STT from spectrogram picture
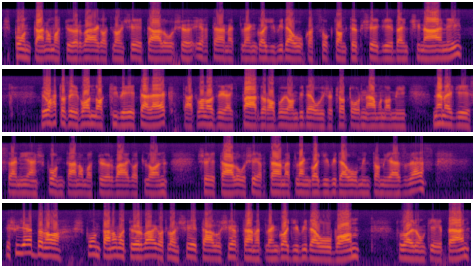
spontán, amatőr, vágatlan, sétálós, értelmetlen gagyi videókat szoktam többségében csinálni, jó, hát azért vannak kivételek, tehát van azért egy pár darab olyan videó is a csatornámon, ami nem egészen ilyen spontán, amatőr, vágatlan, sétálós, értelmetlen gagyi videó, mint ami ez lesz. És ugye ebben a spontán, amatőr, vágatlan, sétálós, értelmetlen gagyi videóban tulajdonképpen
